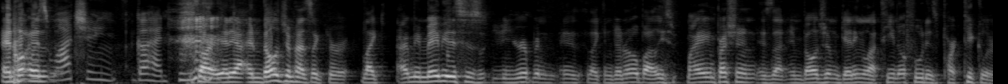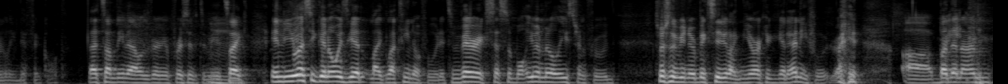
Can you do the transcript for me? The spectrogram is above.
And I was and, watching. Go ahead. sorry, yeah, and Belgium has like their like. I mean, maybe this is in Europe and like in general, but at least my impression is that in Belgium, getting Latino food is particularly difficult. That's something that was very impressive to me. Mm. It's like in the U.S. you can always get like Latino food. It's very accessible, even Middle Eastern food. Especially if you're in a big city like New York, you can get any food, right? Uh, but right. then I'm,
